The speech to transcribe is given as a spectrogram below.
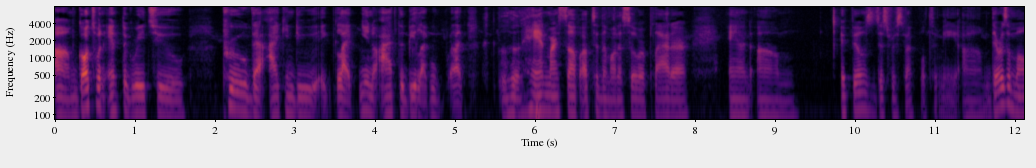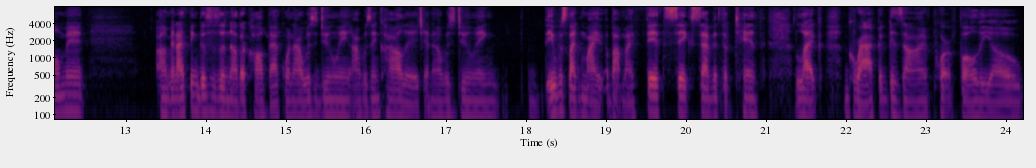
um, go to an nth degree to prove that I can do like you know I have to be like like hand myself up to them on a silver platter and um it feels disrespectful to me. Um there was a moment um and I think this is another callback when I was doing I was in college and I was doing it was like my about my fifth, sixth, seventh, or tenth like graphic design portfolio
